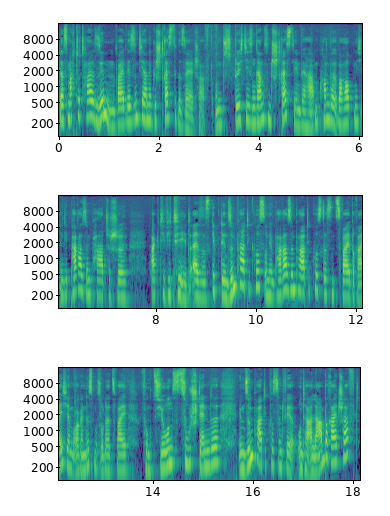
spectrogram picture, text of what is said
Das macht total Sinn, weil wir sind ja eine gestresste Gesellschaft. Und durch diesen ganzen Stress, den wir haben, kommen wir überhaupt nicht in die parasympathische Aktivität. Also es gibt den Sympathikus und den Parasympathikus. Das sind zwei Bereiche im Organismus oder zwei Funktionszustände. Im Sympathikus sind wir unter Alarmbereitschaft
